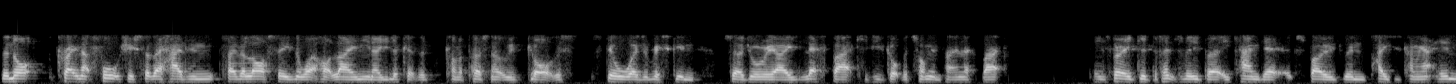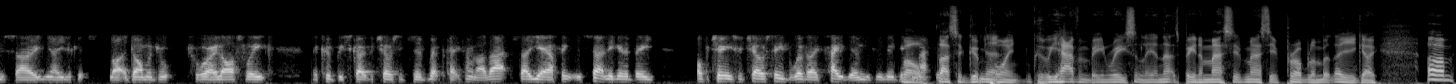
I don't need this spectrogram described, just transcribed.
they're not creating that fortress that they had in, say, the last season at White Hart Lane. You know, you look at the kind of personnel that we've got. There's still always a risk in Serge Aurier, left back. If you've got Vertonghen playing left back, he's very good defensively, but he can get exposed when pace is coming at him. So you know, you look at like Adama Dra- Traore last week. There could be scope for Chelsea to replicate something like that. So yeah, I think there's certainly going to be opportunities for Chelsea, but whether they take them is going to be a different Well, matter. that's a good Yeah. point because we haven't been recently, and that's been a massive, massive problem. But there you go. Um,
